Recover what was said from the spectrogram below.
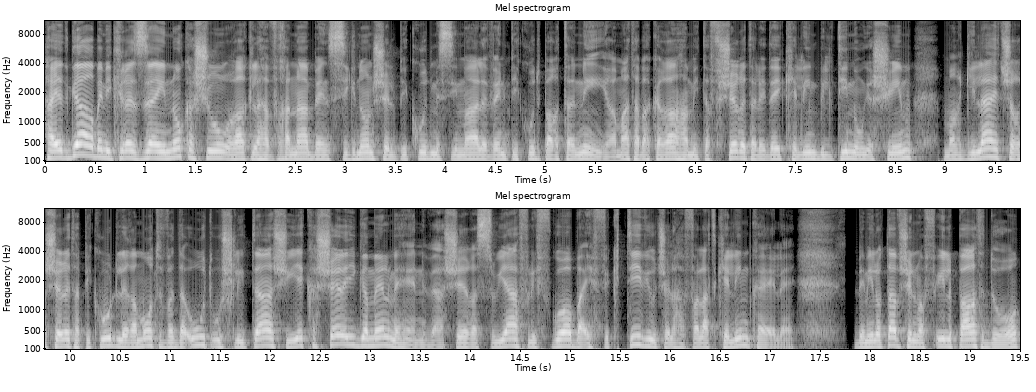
האתגר במקרה זה אינו קשור רק להבחנה בין סגנון של פיקוד משימה לבין פיקוד פרטני. רמת הבקרה המתאפשרת על ידי כלים בלתי מאוישים מרגילה את שרשרת הפיקוד לרמות ודאות ושליטה שיהיה קשה להיגמל מהן, ואשר עשויה אף לפגוע באפקטיביות של הפעלת כלים כאלה. במילותיו של מפעיל פרטדור,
